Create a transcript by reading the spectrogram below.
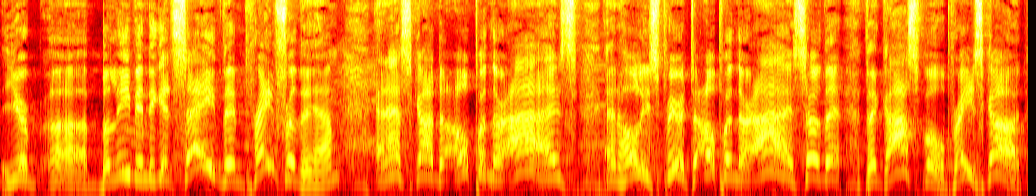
you're uh, believing to get saved, then pray for them and ask God to open their eyes and Holy Spirit to open their eyes so that the gospel, praise God.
